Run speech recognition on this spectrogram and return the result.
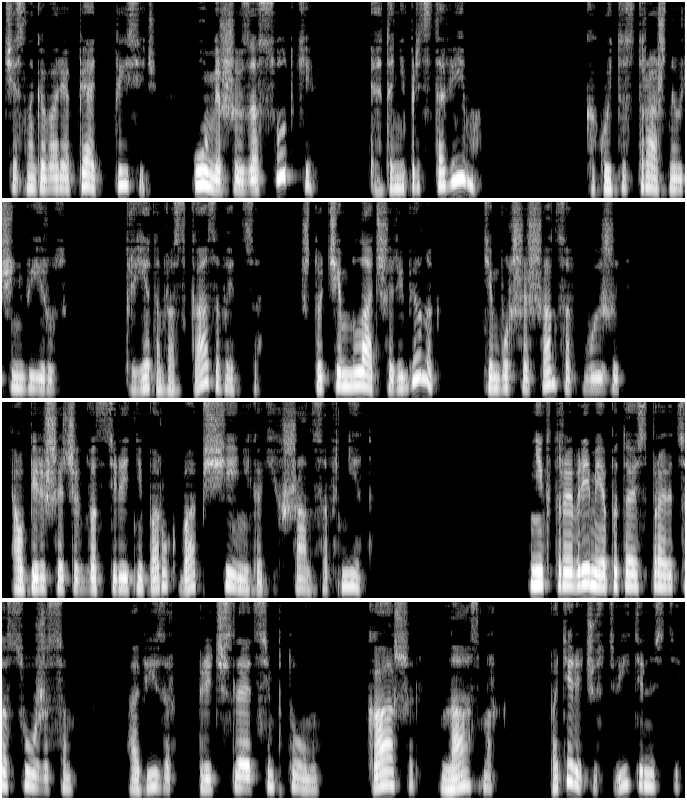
Честно говоря, пять тысяч умерших за сутки это непредставимо. Какой-то страшный очень вирус. При этом рассказывается, что чем младше ребенок, тем больше шансов выжить. А у перешедших двадцатилетний порог вообще никаких шансов нет. Некоторое время я пытаюсь справиться с ужасом, а визор перечисляет симптомы. Кашель, насморк, потеря чувствительности,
